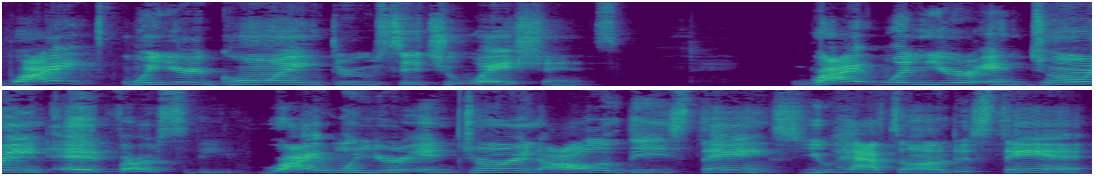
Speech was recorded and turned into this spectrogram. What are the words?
right when you're going through situations right when you're enduring adversity, right when you're enduring all of these things, you have to understand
